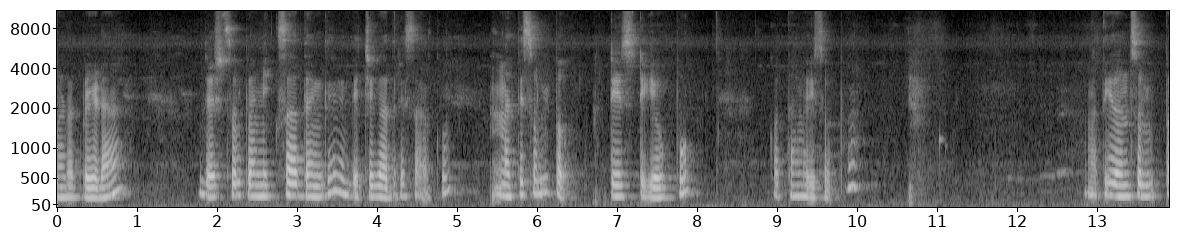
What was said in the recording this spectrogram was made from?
ಮಾಡೋದು ಬೇಡ. ಜಸ್ಟ್ ಸ್ವಲ್ಪ ಮಿಕ್ಸ್ ಆದಂಗೆ ಬೆಚ್ಚಗಾದರೆ ಸಾಕು. ಮತ್ತು ಸ್ವಲ್ಪ ಟೇಸ್ಟಿಗೆ ಉಪ್ಪು, ಕೊತ್ತಂಬರಿ ಸೊಪ್ಪು. ಮತ್ತು ಇದೊಂದು ಸ್ವಲ್ಪ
